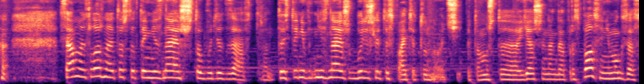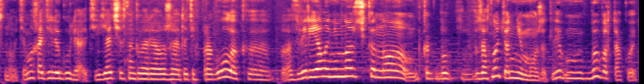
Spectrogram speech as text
Самое сложное то, что ты не знаешь, что будет завтра. То есть ты не, не знаешь, будешь ли ты спать эту ночь. Потому что я же иногда проспался и не мог заснуть. И мы ходили гулять. И я, честно говоря, уже от этих прогулок э, озверела немножечко, но как бы заснуть он не может. Либо выбор такой.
